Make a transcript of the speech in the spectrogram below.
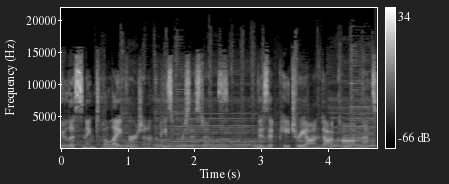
You're listening to the light version of the Peace of Persistence. Visit patreon.com, that's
